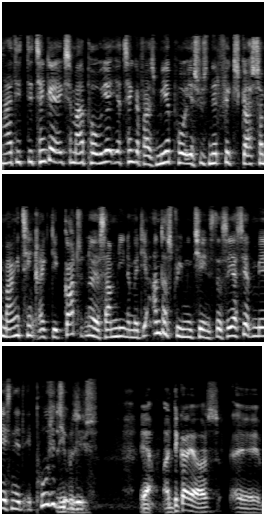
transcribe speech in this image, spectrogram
Nej, det, det tænker jeg ikke så meget på. Jeg, jeg tænker faktisk mere på, at jeg synes, Netflix gør så mange ting rigtig godt, når jeg sammenligner med de andre streamingtjenester, så jeg ser dem mere i sådan et, et positivt lys. Ja, og det gør jeg også. Øh,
